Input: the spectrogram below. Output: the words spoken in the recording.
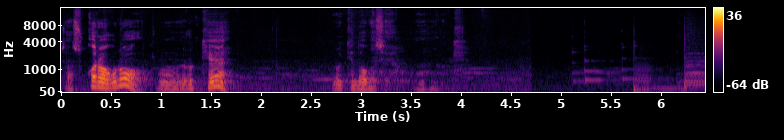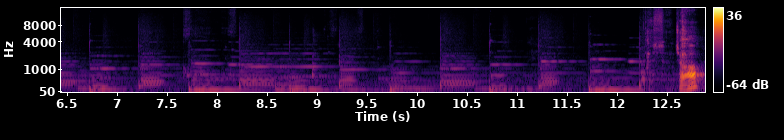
자 숟가락으로 어, 이렇게 이렇게 넣어보세요. 어, 이렇게. 됐어요. 자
